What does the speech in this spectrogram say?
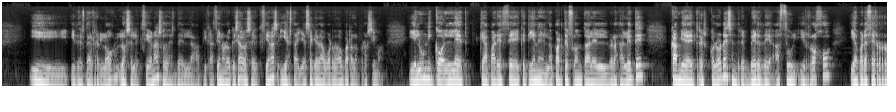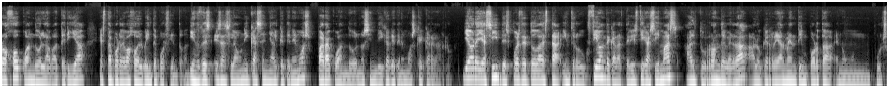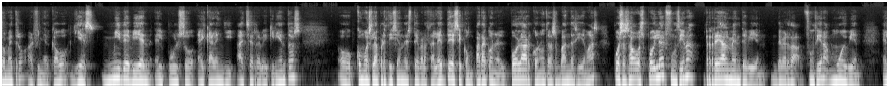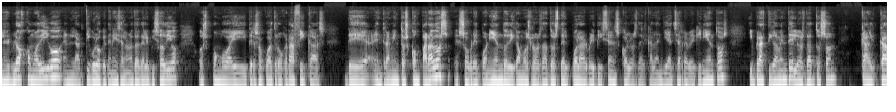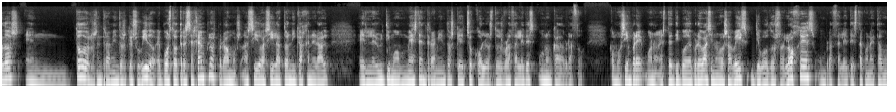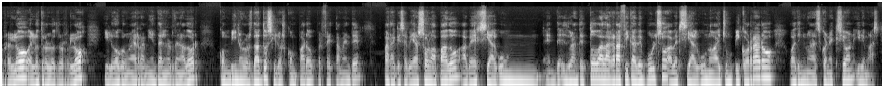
y, desde el reloj lo seleccionas o desde la aplicación o lo que sea lo seleccionas y hasta ya se queda guardado para la próxima. Y el único LED que aparece que tiene en la parte frontal el brazalete cambia de tres colores entre verde, azul y rojo y aparece rojo cuando la batería está por debajo del 20%. Y entonces esa es la única señal que tenemos para cuando nos indica que tenemos que cargarlo. Y ahora ya sí, después de toda esta introducción de características y más, al turrón de verdad, a lo que realmente importa en un pulsómetro, al fin y al cabo, y es mide bien el pulso el Kalenji H RB500 o cómo es la precisión de este brazalete, se compara con el Polar, con otras bandas y demás, pues os hago spoiler, funciona realmente bien, de verdad, funciona muy bien. En el blog, como digo, en el artículo que tenéis en la nota del episodio, os pongo ahí tres o cuatro gráficas de entrenamientos comparados, eh, sobreponiendo, digamos, los datos del Polar British Sense con los del Kalenji HRB500 y prácticamente los datos son calcados en todos los entrenamientos que he subido. He puesto tres ejemplos, pero vamos, ha sido así la tónica general en el último mes de entrenamientos que he hecho con los dos brazaletes, uno en cada brazo. Como siempre, bueno, este tipo de pruebas, si no lo sabéis, llevo dos relojes, un brazalete está conectado a un reloj, el otro al otro reloj, y luego con una herramienta en el ordenador combino los datos y los comparo perfectamente para que se vea solapado, a ver si algún, durante toda la gráfica de pulso, a ver si alguno ha hecho un pico raro o ha tenido una desconexión y demás.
